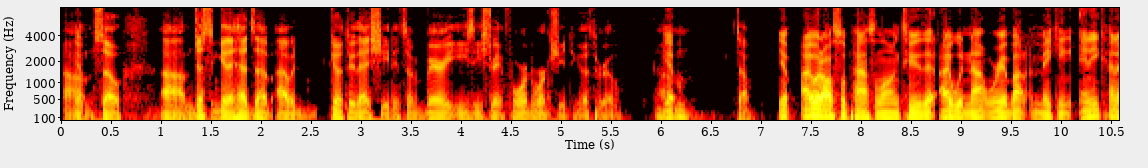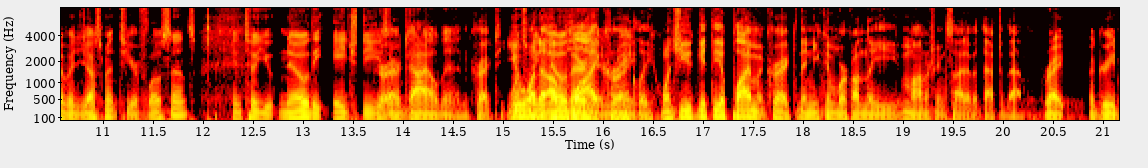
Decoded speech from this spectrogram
Um, Yep. So um, just to get a heads up, I would go through that sheet. It's a very easy, straightforward worksheet to go through. Yep. Yep. I would also pass along too that I would not worry about making any kind of adjustment to your flow sense until you know the HDs are dialed in. Correct. You Once want to apply correctly. Once you get the alignment correct, then you can work on the monitoring side of it after that. Right. Agreed.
